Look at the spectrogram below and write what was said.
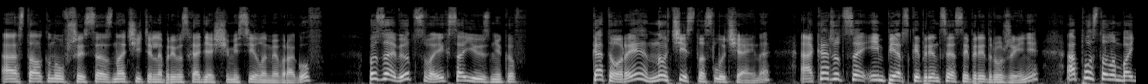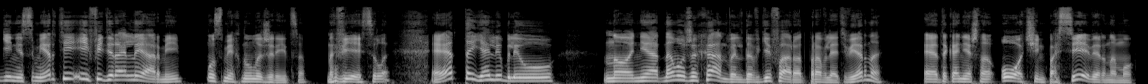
а столкнувшись со значительно превосходящими силами врагов, позовет своих союзников, которые, ну чисто случайно, окажутся имперской принцессой при дружине, апостолом богини смерти и федеральной армией, усмехнула жрица. Весело. Это я люблю. Но ни одного же Ханвельда в Гефару отправлять, верно? Это, конечно, очень по-северному.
